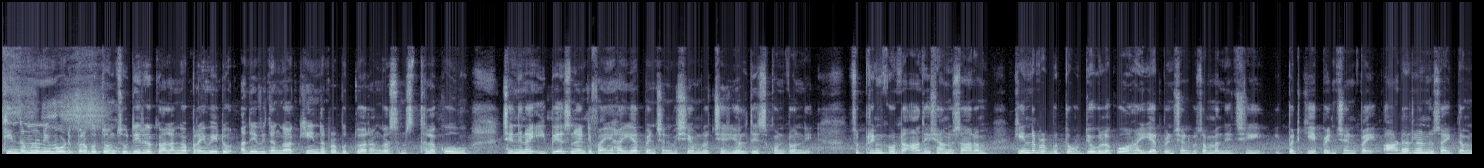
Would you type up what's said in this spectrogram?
కేంద్రంలోని మోడీ ప్రభుత్వం సుదీర్ఘకాలంగా ప్రైవేటు అదేవిధంగా కేంద్ర ప్రభుత్వ రంగ సంస్థలకు చెందిన EPS ninety five higher pension విషయంలో చర్యలు తీసుకుంటోంది. సుప్రీంకోర్టు ఆదేశానుసారం కేంద్ర ప్రభుత్వ ఉద్యోగులకు హయ్యర్ పెన్షన్కు సంబంధించి ఇప్పటికే పెన్షన్పై ఆర్డర్లను సైతం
